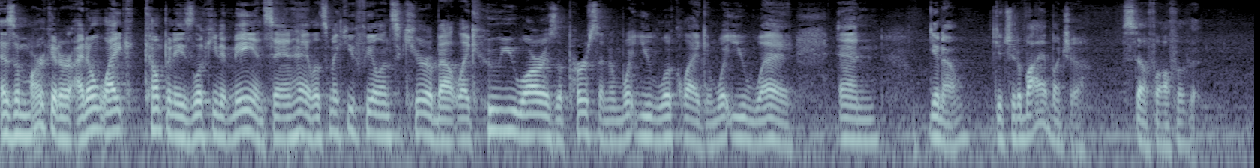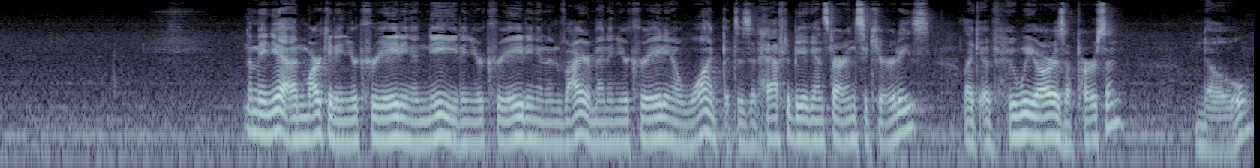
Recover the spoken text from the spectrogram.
As a marketer, I don't like companies looking at me and saying, "Hey, let's make you feel insecure about like who you are as a person and what you look like and what you weigh." And, you know, get you to buy a bunch of stuff off of it. I mean, yeah, in marketing, you're creating a need and you're creating an environment and you're creating a want, but does it have to be against our insecurities? Like of who we are as a person? No.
